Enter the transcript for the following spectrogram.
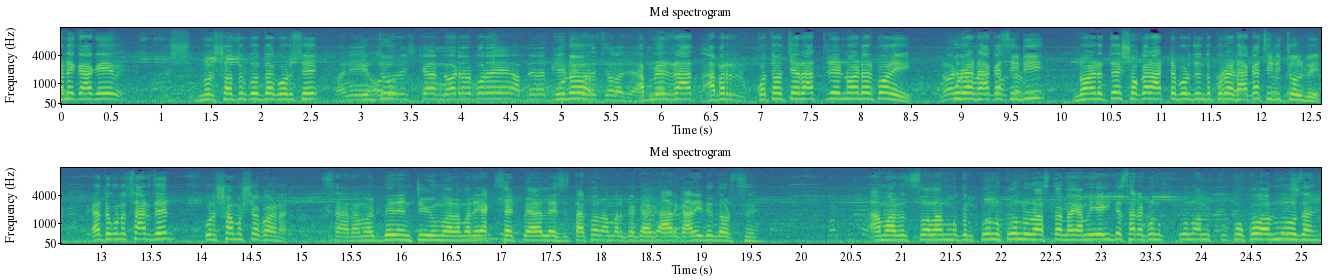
অনেক আগে সতর্কতা করছে কিন্তু নটার পরে আপনার রাত আবার কথা হচ্ছে রাত্রে নয়টার পরে পুরা ঢাকা সিটি নয়টাতে সকাল আটটা পর্যন্ত পুরা ঢাকা সিটি চলবে। এত কোনো দেন কোনো সমস্যা করে না। স্যার আমার ব্রেন টিউমার আমার এক সাইড প্যারালাইসিস তারপর আমার গা- গা- আর গাড়িটা ধরছে। আমার চলার মতন কোন কোন রাস্তা নাই আমি এইটা ছাড়া কোন কোন আমি ক- ক- কর্ম জানি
